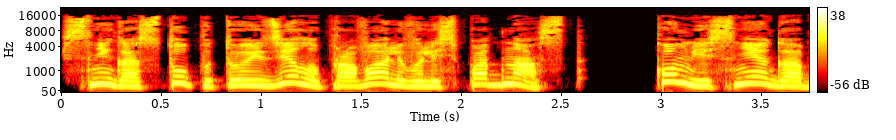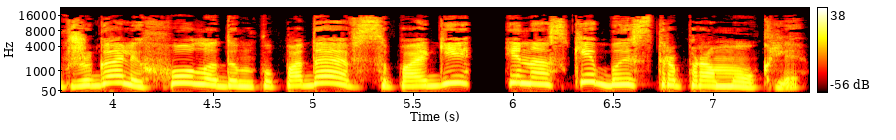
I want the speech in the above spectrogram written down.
Снегоступы то и дело проваливались под наст. Комья снега обжигали холодом, попадая в сапоги, и носки быстро промокли.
